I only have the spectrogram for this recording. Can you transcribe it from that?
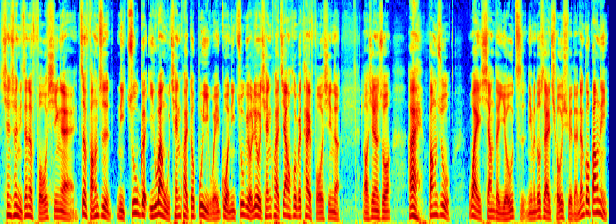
先生，你真的佛心哎，这房子你租个一万五千块都不以为过，你租给我六千块，这样会不会太佛心了？”老先生说：“哎，帮助外乡的游子，你们都是来求学的，能够帮你。”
